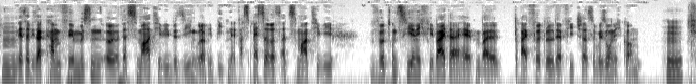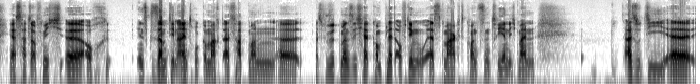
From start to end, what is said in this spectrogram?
Hm. Deshalb dieser Kampf, wir müssen äh, das Smart TV besiegen oder wir bieten etwas Besseres als Smart TV, wird uns hier nicht viel weiterhelfen, weil drei Viertel der Features sowieso nicht kommen. Hm. Ja, es hat auf mich äh, auch insgesamt den Eindruck gemacht, als hat man, äh, als würde man sich halt komplett auf den US-Markt konzentrieren. Ich meine, also die äh,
